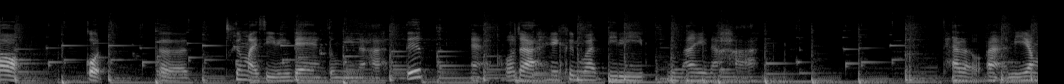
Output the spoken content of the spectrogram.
ก็กดเอ่อ รื่องหมายสีแดงๆตรงนี้นะคะตึ๊บอะเขาก็จะให้ขึ้นว่า delete หรือไม่นะคะ ถ้าเราอะอันนี้ยัง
